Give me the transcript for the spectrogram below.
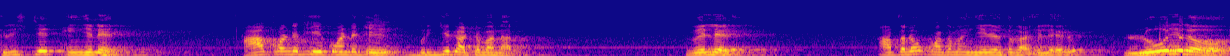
క్రిస్టియన్ ఇంజనీర్ ఆ కొండకి ఈ కొండకి బ్రిడ్జి కట్టమన్నారు. వెళ్ళాడు. అతను కొంతమంది ఇంజనీర్తో వెళ్ళాడు. లోయలో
